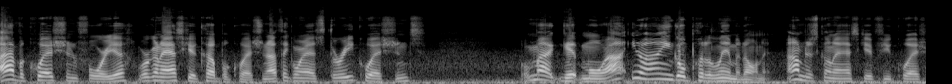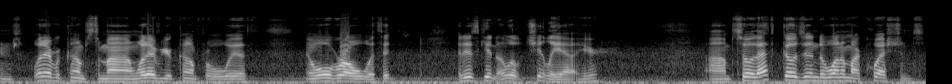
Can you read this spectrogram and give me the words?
I have a question for you. We're going to ask you a couple questions. I think we're going to ask three questions. We might get more. I, you know, I ain't to put a limit on it. I'm just to ask you a few questions. Whatever comes to mind, whatever you're comfortable with, and we'll roll with it. It is getting a little chilly out here. Um, so that goes into one of my questions.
